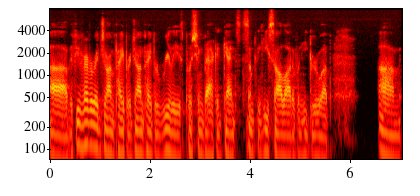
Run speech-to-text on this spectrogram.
uh, if you've ever read John Piper, John Piper really is pushing back against something he saw a lot of when he grew up. Um,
